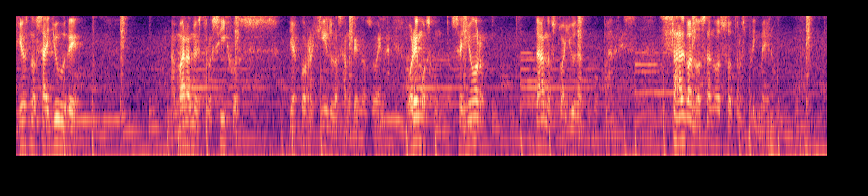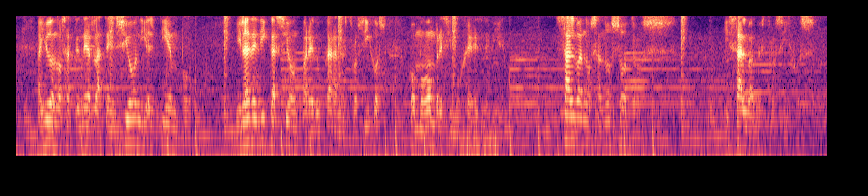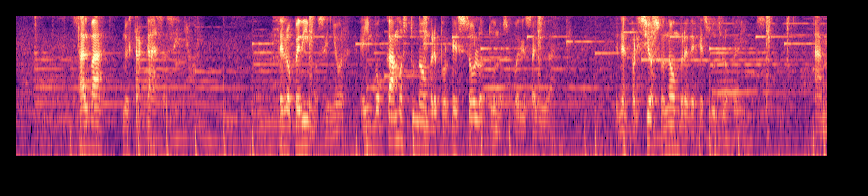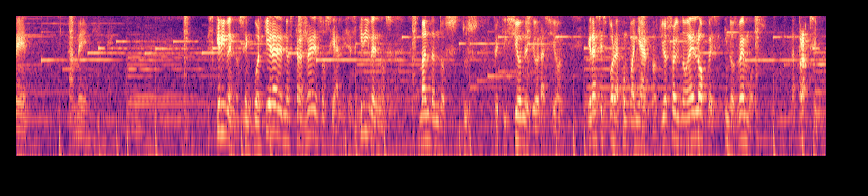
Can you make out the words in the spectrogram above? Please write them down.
Dios nos ayude a amar a nuestros hijos y a corregirlos aunque nos duela. Oremos juntos. Señor, danos tu ayuda como padres. Sálvanos a nosotros primero. Ayúdanos a tener la atención y el tiempo y la dedicación para educar a nuestros hijos como hombres y mujeres de bien. Sálvanos a nosotros y salva a nuestros hijos. Salva nuestra casa, Señor. Te lo pedimos, Señor, e invocamos tu nombre porque solo tú nos puedes ayudar. En el precioso nombre de Jesús lo pedimos. Amén, amén y amén. Escríbenos en cualquiera de nuestras redes sociales, escríbenos, mándanos tus peticiones de oración. Gracias por acompañarnos. Yo soy Noé López y nos vemos la próxima.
